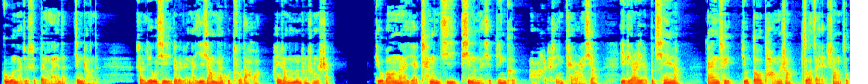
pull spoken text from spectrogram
故呢，就是本来的、经常的。说刘季这个人啊，一向满口说大话，很少能弄成什么事儿。刘邦呢，也趁机戏弄那些宾客啊，和这些人开玩笑。”一点儿也不谦让，干脆就到堂上坐在上座。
